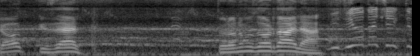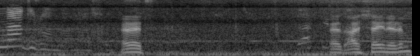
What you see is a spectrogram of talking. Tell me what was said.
çok güzel. Drone'umuz orada hala. Video da çektim ha drone'dan. Evet. Evet aşağı inelim.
